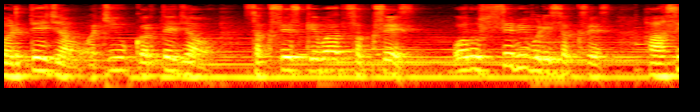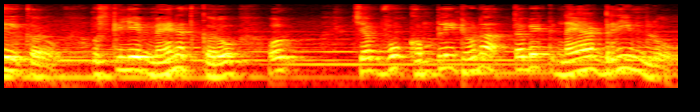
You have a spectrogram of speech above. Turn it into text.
बढ़ते जाओ अचीव करते जाओ। सक्सेस के बाद सक्सेस और उससे भी बड़ी सक्सेस हासिल करो। उसके लिए मेहनत करो और जब वो कंप्लीट हो ना, तब एक नया ड्रीम लो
